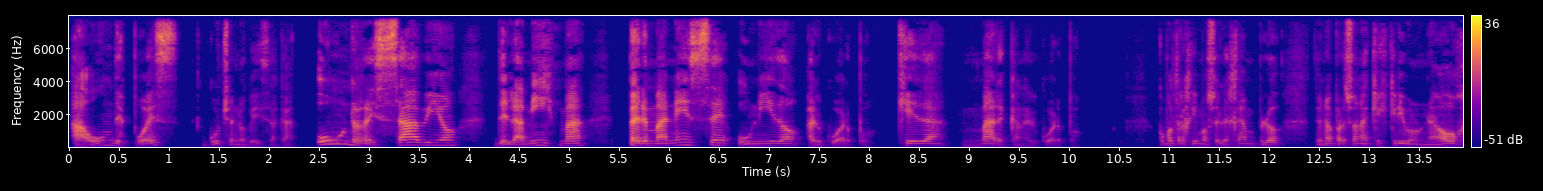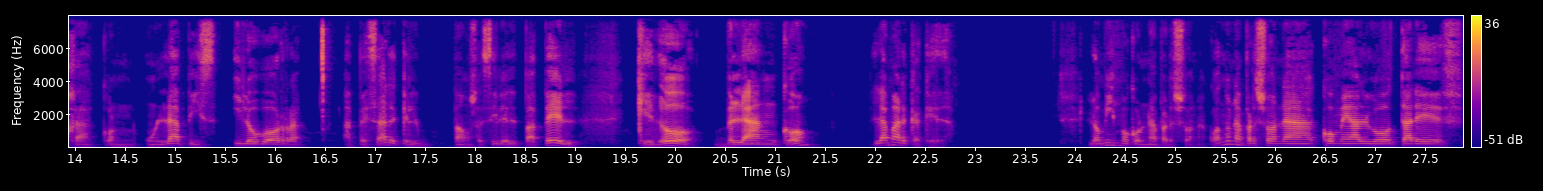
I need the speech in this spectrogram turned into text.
aún después, escuchen lo que dice acá, un resabio de la misma permanece unido al cuerpo, queda marca en el cuerpo. Como trajimos el ejemplo de una persona que escribe en una hoja con un lápiz y lo borra, a pesar de que el vamos a decir, el papel quedó blanco, la marca queda. Lo mismo con una persona. Cuando una persona come algo taref,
